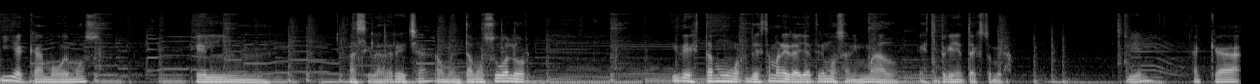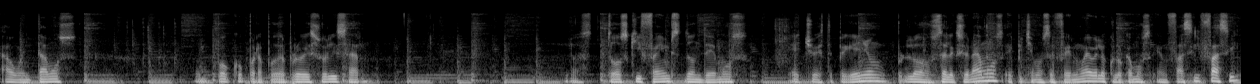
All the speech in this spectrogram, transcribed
y acá movemos el hacia la derecha, aumentamos su valor. Y de esta, de esta manera ya tenemos animado este pequeño texto, mira. Bien, acá aumentamos un poco para poder visualizar los dos keyframes donde hemos hecho este pequeño. Los seleccionamos, espichamos F9, lo colocamos en fácil fácil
